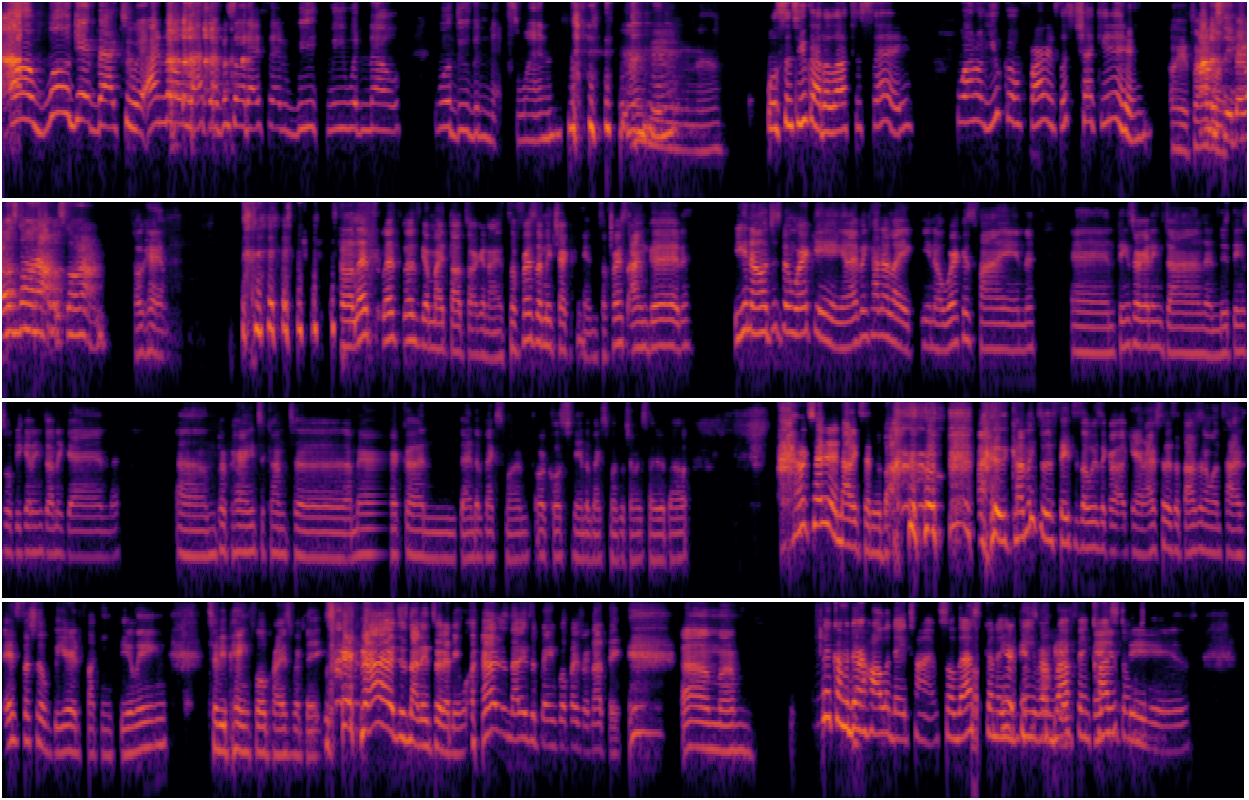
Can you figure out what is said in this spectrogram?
uh, we'll get back to it. I know last episode I said we we would know. We'll do the next one. I Mhm. uh, well, since you got a lot to say, why don't you go first? Let's check in. okay, so Honestly, babe, what's going on? What's going on? okay. So let's let's let's get my thoughts organized. So first, let me check in. So first, I'm good. You know, just been working, and I've been kind of like, you know, work is fine, and things are getting done, and new things will be getting done again. Um, preparing to come to America in the end of next month, or close to the end of next month, which I'm excited about. I'm excited and not excited about. Coming to the States is always like, again, I've said this a thousand and one times. It's such a weird fucking feeling to be paying full price for things. and I'm just not into it anymore. I'm just not into paying full price for nothing. Um, um, You're coming during holiday time, so that's gonna be gonna be rough and custom.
